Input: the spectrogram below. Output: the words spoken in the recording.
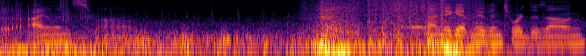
The island Time to get moving toward the zone.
